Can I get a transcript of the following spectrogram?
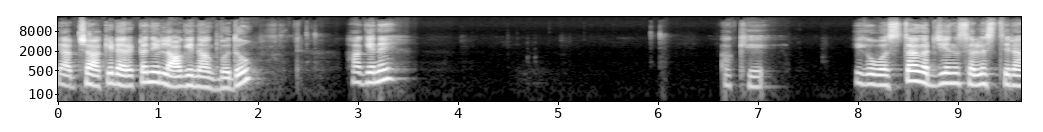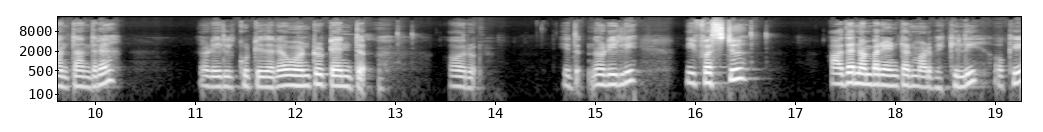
captcha ಹಾಕಿ ಡೈರೆಕ್ಟಾಗಿ ನೀವು ಲಾಗಿನ್ ಆಗ್ಬೋದು. ಹಾಗೆಯೇ ಓಕೆ. ಈಗ ಹೊಸ್ದಾಗಿ ಅರ್ಜಿಯನ್ನು ಸಲ್ಲಿಸ್ತೀರಾ ಅಂತ ಅಂದರೆ ನೋಡಿ ಇಲ್ಲಿ ಕೊಟ್ಟಿದ್ದಾರೆ ಒನ್ ಟು ಟೆಂತ್ ಅವರು. ಇದು ನೋಡಿ ಇಲ್ಲಿ, ನೀವು ಫಸ್ಟು ಆಧಾರ್ ನಂಬರ್ ಎಂಟರ್ ಮಾಡಬೇಕಿಲ್ಲಿ ಓಕೆ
